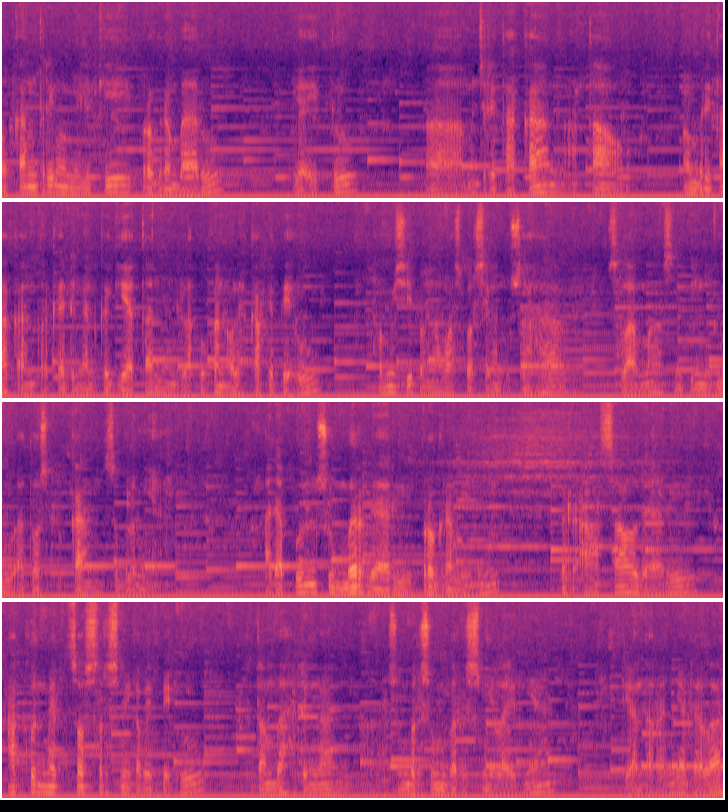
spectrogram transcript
Pod Country memiliki program baru yaitu uh, menceritakan atau memberitakan terkait dengan kegiatan yang dilakukan oleh KPPU Komisi Pengawas Persaingan Usaha selama seminggu atau sepekan sebelumnya. Adapun sumber dari program ini berasal dari akun medsos resmi KPPU ditambah dengan eh, sumber-sumber resmi lainnya di antaranya adalah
